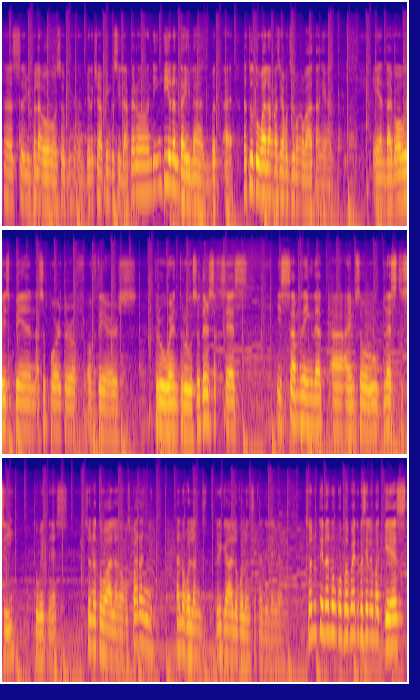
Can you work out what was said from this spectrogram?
Tapos yung pala, oo. So, uh, pinag-shopping ko sila. Pero hindi, hindi yun ang dahilan. But ah, natutuwa lang kasi ako sa mga batang yan. And I've always been a supporter of, of theirs through and through. So their success is something that uh, I'm so blessed to see, to witness. So natuwa lang ako. Parang ano ko lang, regalo ko lang sa kanila yan. So nung tinanong ko ba, pwede ba sila mag-guest?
